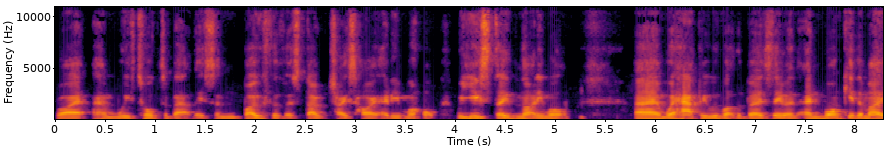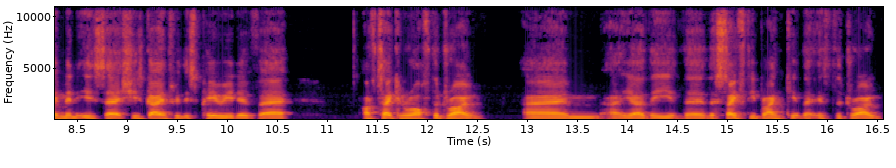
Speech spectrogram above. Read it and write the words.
right? And we've talked about this, and both of us don't chase height anymore. We used to, not anymore and we're happy with what the birds do. And, and Wonky at the moment is uh, she's going through this period of uh, I've taken her off the drone, um, uh, yeah, the the the safety blanket that is the drone,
